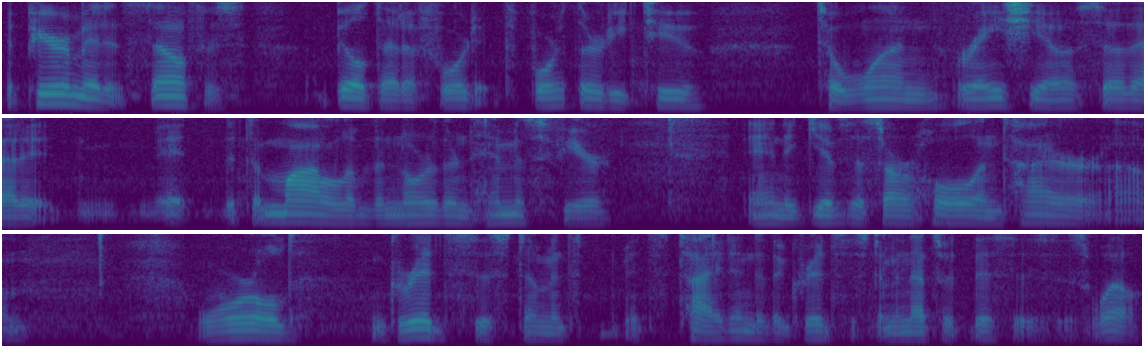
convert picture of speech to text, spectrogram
The pyramid itself is built at a 40, 432 to 1 ratio so that it, it it's a model of the northern hemisphere and it gives us our whole entire um, world grid system. It's it's tied into the grid system, and that's what this is as well.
